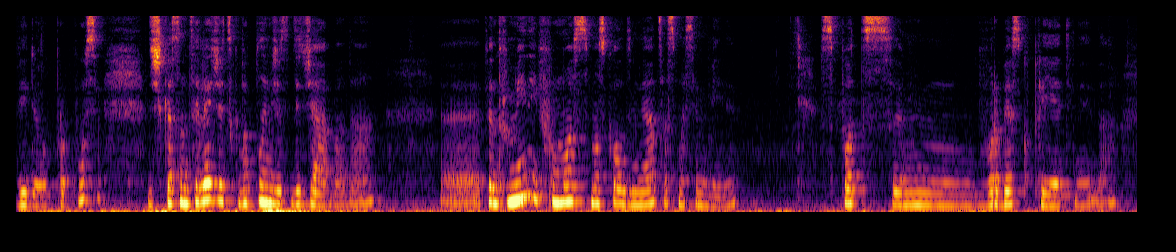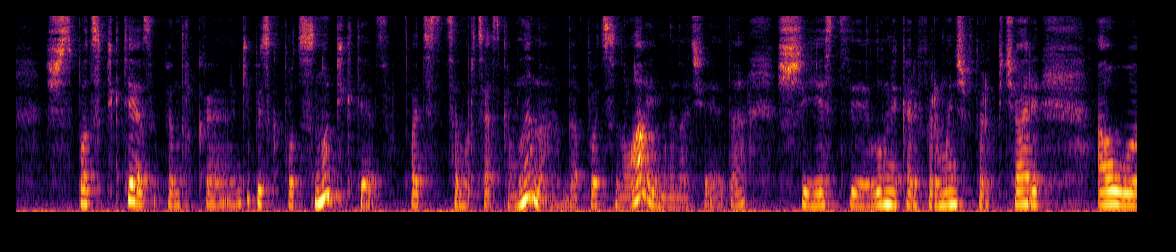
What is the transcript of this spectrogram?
video propuse. Deci ca să înțelegeți că vă plângeți degeaba, da? Pentru mine e frumos să mă scol dimineața, să mă simt bine, să pot să vorbesc cu prietenii, da? Și să pot să pictez, pentru că închipuiți că pot să nu pictez poate să-ți amorțească mâna, dar poți să nu ai mâna aceea, da? Și este lume care fără mâini și fără picioare au uh,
